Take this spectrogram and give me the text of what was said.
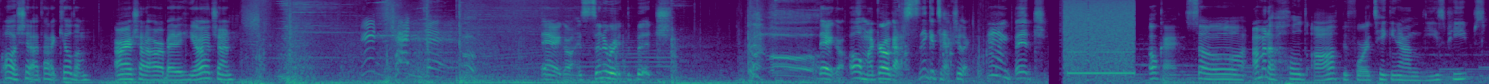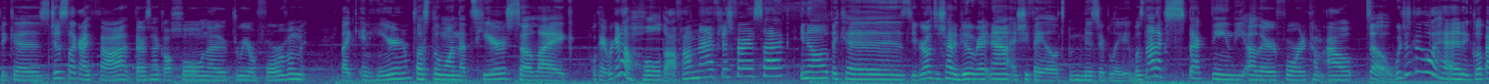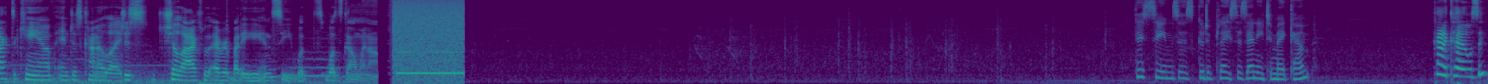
Oh shit, I thought I killed him. Alright, Shadowheart, baby. Your turn. There you go. Incinerate the bitch. There you go. Oh, my girl got a sneak attack. She's like, mm, bitch. Okay, so I'm gonna hold off before taking on these peeps because just like I thought, there's like a whole another three or four of them like in here, plus the one that's here. So like, okay, we're gonna hold off on that just for a sec, you know, because your girl just tried to do it right now and she failed miserably. Was not expecting the other four to come out. So we're just gonna go ahead and go back to camp and just kind of like just chillax with everybody and see what's what's going on. This seems as good a place as any to make camp. Kind of cozy.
